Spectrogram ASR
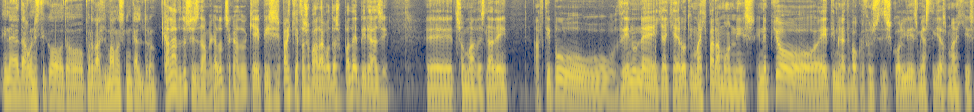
είναι ανταγωνιστικό το πρωτάθλημά μας και είναι καλύτερο. Καλά, δεν το συζητάμε 100%. Και επίσης υπάρχει και αυτός ο παράγοντας που πάντα επηρεάζει ε, τις ομάδες. Δηλαδή, αυτοί που δίνουν για καιρό τη μάχη παραμονής είναι πιο έτοιμοι να αντιποκριθούν στις δυσκολίες μιας τέτοια μάχης.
